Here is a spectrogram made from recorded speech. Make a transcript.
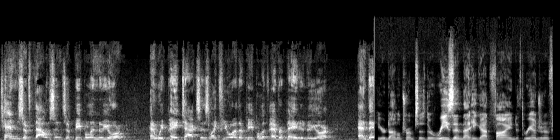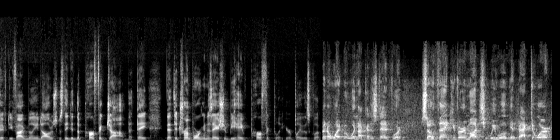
tens of thousands of people in New York, and we paid taxes like few other people have ever paid in New York. And they- here, Donald Trump says the reason that he got fined 355 million dollars because they did the perfect job that they that the Trump organization behaved perfectly. Here, play this clip. Been away, but we're not going to stand for it. So thank you very much. We will get back to work.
